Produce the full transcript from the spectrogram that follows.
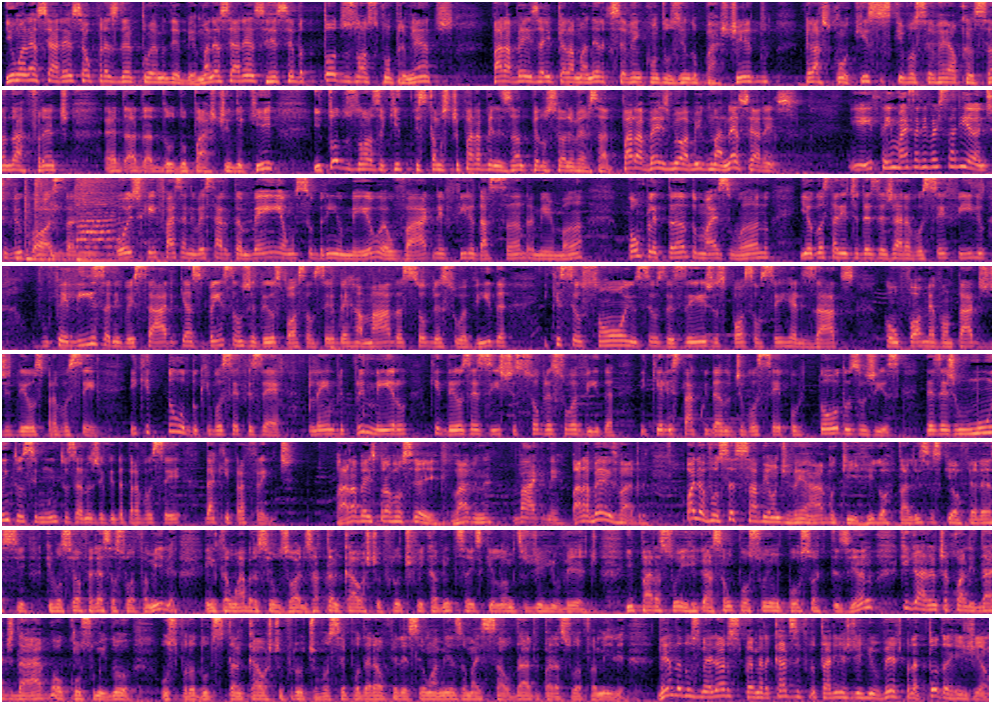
E o Mané Cearense é o presidente do MDB. Mané Cearense receba todos os nossos cumprimentos Parabéns aí pela maneira que você vem conduzindo o partido, pelas conquistas que você vem alcançando à frente é, da, da, do, do, partido aqui. E todos nós aqui estamos te parabenizando pelo seu aniversário. Parabéns, meu amigo Mané Cearense. E tem mais aniversariante, viu, Costa? Hoje quem faz aniversário também é um sobrinho meu, é o Wagner, filho da Sandra, minha irmã completando mais um ano e eu gostaria de desejar a você, filho, um feliz aniversário, que as bênçãos de Deus possam ser derramadas sobre a sua vida e que seus sonhos, seus desejos possam ser realizados conforme a vontade de Deus para você. E que tudo que você fizer, lembre primeiro que Deus existe sobre a sua vida e que Ele está cuidando de você por todos os dias. Desejo muitos e muitos anos de vida para você daqui para frente. Parabéns para você aí, Wagner. Wagner. Parabéns, Wagner. Olha, você sabe onde vem a água que irriga hortaliças que oferece, que você oferece à sua família? Então abra seus olhos. A Tancar Hortifruti fica a 26 quilômetros de Rio Verde e para sua irrigação possui um poço artesiano que garante a qualidade da água ao consumidor. Os produtos Tancar Hortifruti você poderá oferecer uma mesa mais saudável para a sua família. Venda nos melhores supermercados e frutarias de Rio Verde para toda a região.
